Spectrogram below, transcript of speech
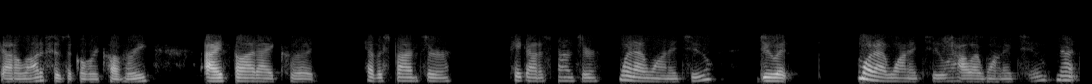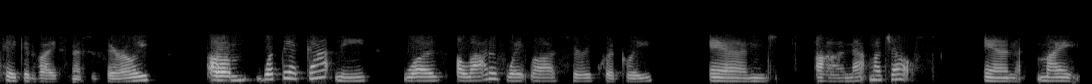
got a lot of physical recovery. I thought I could have a sponsor, take out a sponsor when I wanted to, do it what I wanted to, how I wanted to, not take advice necessarily. Um, what that got me was a lot of weight loss very quickly and uh, not much else. And my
